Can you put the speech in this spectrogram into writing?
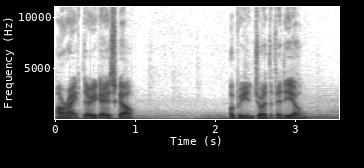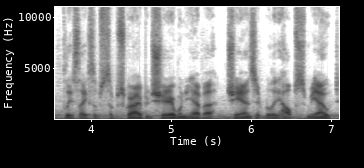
All right, there you guys go. Hope you enjoyed the video. Please like, subscribe, and share when you have a chance. It really helps me out.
